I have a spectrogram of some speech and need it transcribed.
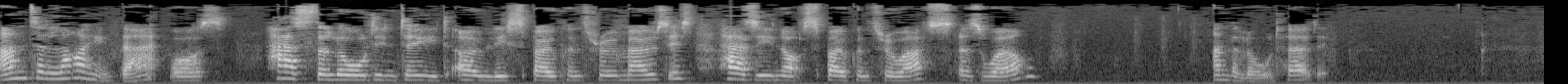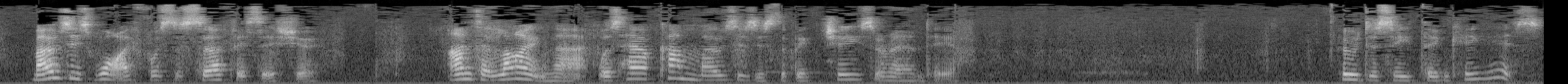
Underlying that was Has the Lord indeed only spoken through Moses? Has he not spoken through us as well? And the Lord heard it. Moses' wife was the surface issue. Underlying that was how come Moses is the big cheese around here? Who does he think he is?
